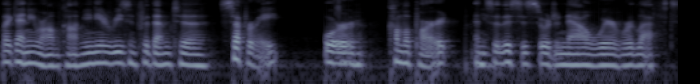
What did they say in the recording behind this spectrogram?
like any rom com. You need a reason for them to separate or come apart. And Yeah. so this is sort of now where we're left.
